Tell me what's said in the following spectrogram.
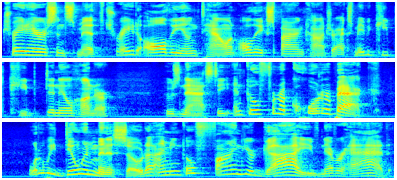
Trade Harrison Smith. Trade all the young talent, all the expiring contracts. Maybe keep keep Danielle Hunter, who's nasty, and go for a quarterback. What are we doing, Minnesota? I mean, go find your guy you've never had.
